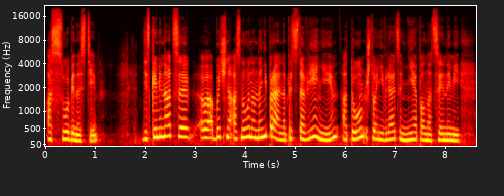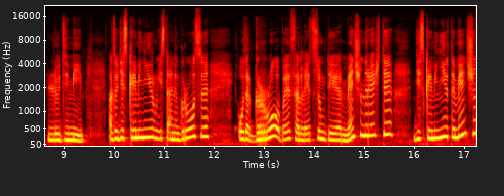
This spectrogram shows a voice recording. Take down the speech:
особенностей. Дискриминация э, обычно основана на неправильном представлении о том, что они являются неполноценными людьми. Also Diskriminierung ist eine große oder grobe Verletzung der Menschenrechte. Diskriminierte Menschen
